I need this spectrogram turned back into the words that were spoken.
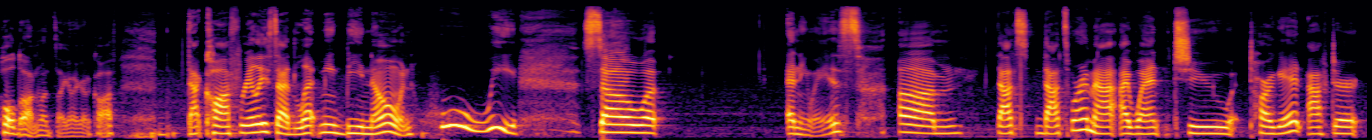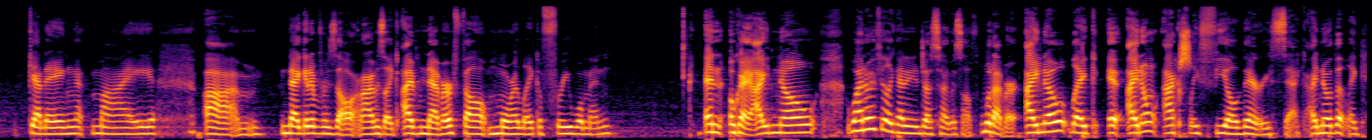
Hold on one second. I got a cough. That cough really said, let me be known. Whoo wee. So, anyways, um, that's that's where I'm at. I went to Target after getting my um, negative result, and I was like, I've never felt more like a free woman. And okay, I know. Why do I feel like I need to justify myself? Whatever. I know, like, it, I don't actually feel very sick. I know that, like,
